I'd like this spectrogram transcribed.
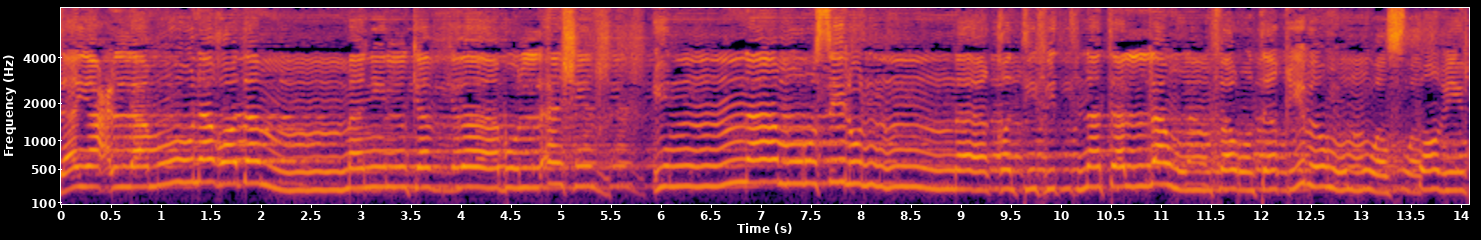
سيعلمون غدا من الكذاب الأشر. إنا مرسل الناقة فتنة لهم فارتقبهم واصطبر.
